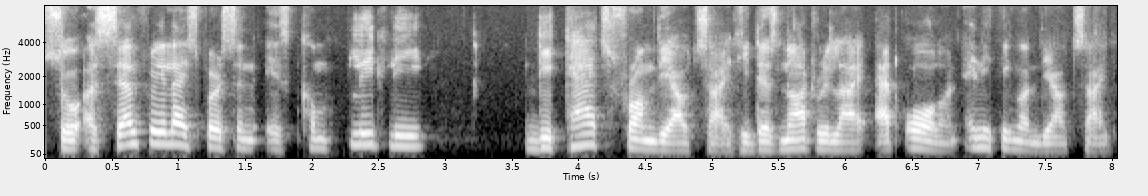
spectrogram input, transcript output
so a self realized person is completely detached from the outside. He does not rely at all on anything on the outside.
